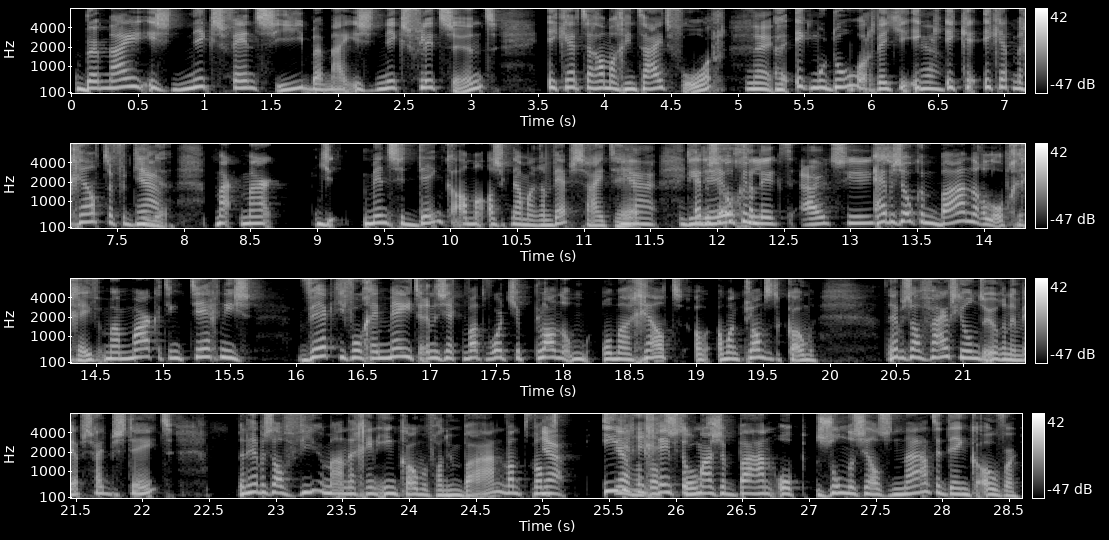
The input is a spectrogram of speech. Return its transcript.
bij mij is niks fancy. Bij mij is niks flitsend. Ik heb er allemaal geen tijd voor. Nee. Eh, ik moet door. Weet je, ik, Ja. ik, ik heb mijn geld te verdienen. Ja. Maar, maar je- mensen denken allemaal, als ik nou maar een website heb. ja, die hebben, ze ook gelikt uitziet. hebben ze ook een baan er al opgegeven. Maar marketingtechnisch werkt die voor geen meter. En dan zeg ik, wat wordt je plan om, om aan geld, om aan klanten te komen? Dan hebben ze al 1500 euro aan een website besteed. Dan hebben ze al vier maanden geen inkomen van hun baan. Want, want Ja. iedereen Ja, geeft ook maar zijn baan op zonder zelfs na te denken over.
